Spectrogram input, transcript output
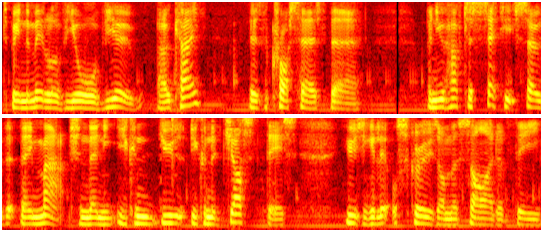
to be in the middle of your view okay? There's the crosshairs there. And you have to set it so that they match and then you can use, you can adjust this using a little screws on the side of the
